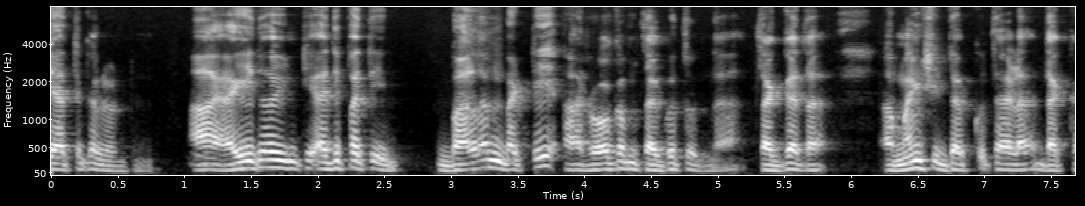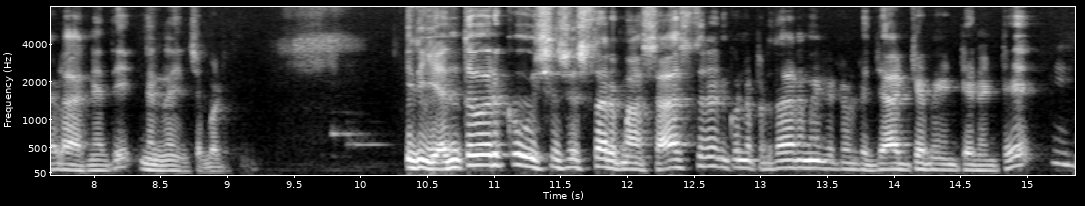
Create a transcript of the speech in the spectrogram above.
జాతకాలు ఉంటుంది. ఆ ఐదో ఇంటి అధిపతి బలం బట్టి ఆ రోగం తగ్గుతుందా? తగ్గదా? ఆ మనిషి దక్కుతాడా? దక్కడా అనేది నిర్ణయించబడుతుంది. ఇది ఎంతవరకు విశ్వసిస్తారు? మా శాస్త్రానికి ఉన్న ప్రధానమైనటువంటి జాడ్యం ఏంటి అంటే మ్మ్.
